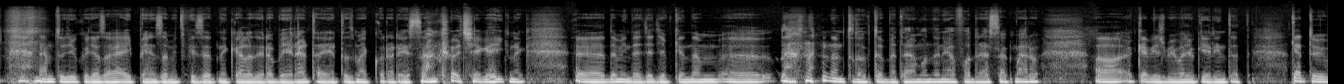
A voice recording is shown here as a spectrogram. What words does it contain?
nem tudjuk, hogy az a helypénz, amit fizetni kell azért a bérelt helyért, az mekkora része a költségeiknek, de mindegy, egyébként nem, nem tudok többet elmondani a fodrász szakmáról. A, kevésbé vagyok érintett. Kettő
